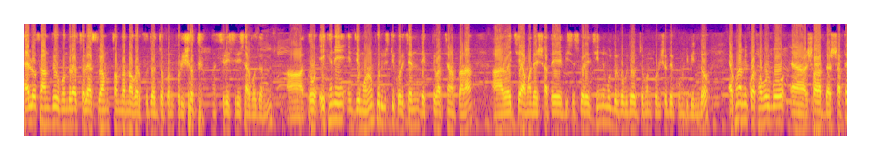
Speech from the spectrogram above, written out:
হ্যালো প্রান্তীয় বন্ধুরা চলে আসলাম চন্দননগর পুজো উদযাপন পরিষদ শ্রী শ্রী সার্বজনীন আহ, তো এখানে যে মনোরম পরিবেশটি করেছেন দেখতে পাচ্ছেন আপনারা রয়েছে আমাদের সাথে বিশেষ করে ছিন্নমূল দুর্গাপূজা উদযাপন পরিষদের কমিটি বৃন্দ এখন আমি কথা বলব শরৎদার সাথে।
